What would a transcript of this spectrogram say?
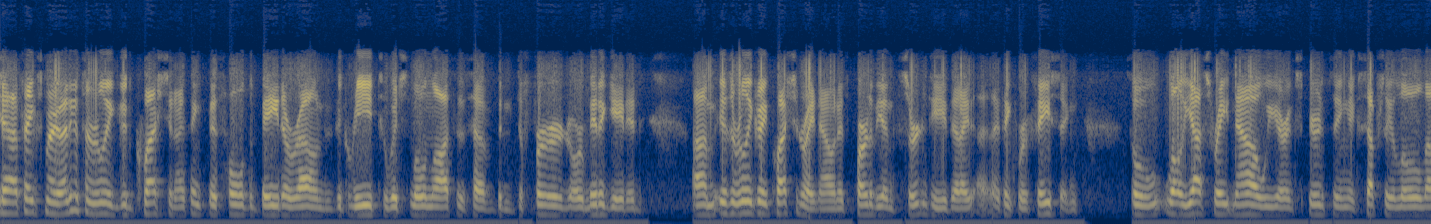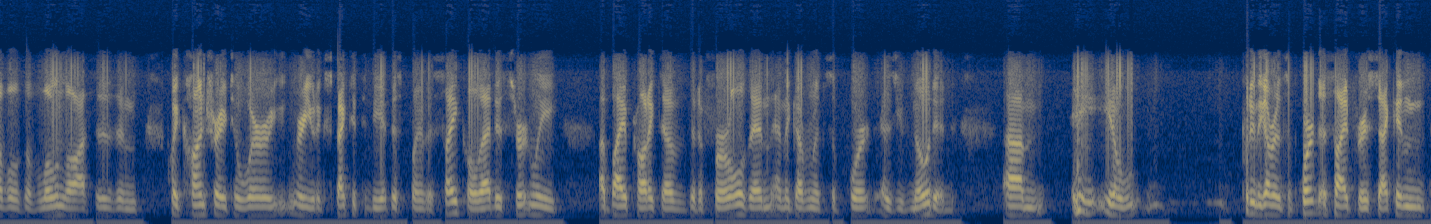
Yeah. Thanks, Mario. I think it's a really good question. I think this whole debate around the degree to which loan losses have been deferred or mitigated um, is a really great question right now, and it's part of the uncertainty that I think we're facing. So well, yes, right now we are experiencing exceptionally low levels of loan losses and quite contrary to where where you'd expect it to be at this point of the cycle, that is certainly a byproduct of the deferrals and the government support, as you've noted. Um, you know, putting the government support aside for a second,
